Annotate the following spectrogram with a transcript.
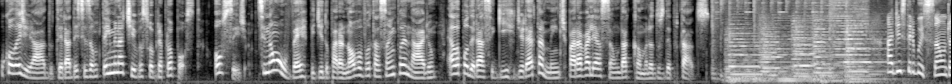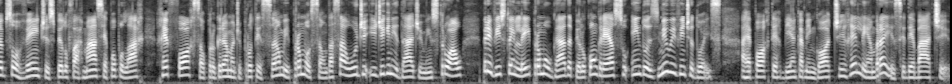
O colegiado terá decisão terminativa sobre a proposta. Ou seja, se não houver pedido para nova votação em plenário, ela poderá seguir diretamente para avaliação da Câmara dos Deputados. A distribuição de absorventes pelo Farmácia Popular reforça o programa de proteção e promoção da saúde e dignidade menstrual previsto em lei promulgada pelo Congresso em 2022. A repórter Bianca Mingotti relembra esse debate.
